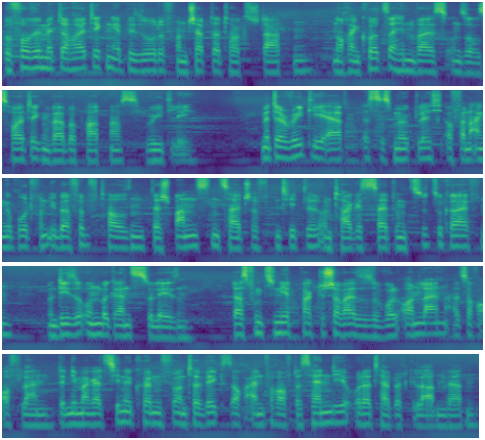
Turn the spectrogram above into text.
Bevor wir mit der heutigen Episode von Chapter Talks starten, noch ein kurzer Hinweis unseres heutigen Werbepartners Readly. Mit der Readly-App ist es möglich, auf ein Angebot von über 5000 der spannendsten Zeitschriftentitel und Tageszeitungen zuzugreifen und diese unbegrenzt zu lesen. Das funktioniert praktischerweise sowohl online als auch offline, denn die Magazine können für unterwegs auch einfach auf das Handy oder Tablet geladen werden.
